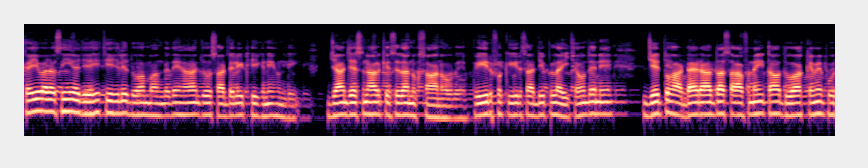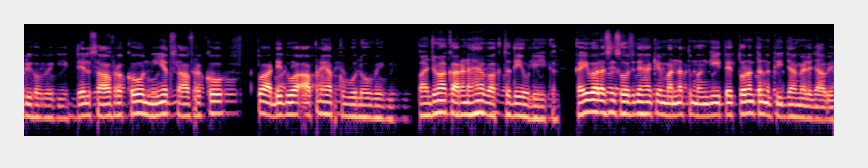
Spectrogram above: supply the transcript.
ਕਈ ਵਾਰ ਅਸੀਂ ਅਜਿਹੀ ਚੀਜ਼ ਲਈ ਦੁਆ ਮੰਗਦੇ ਹਾਂ ਜੋ ਸਾਡੇ ਲਈ ਠੀਕ ਨਹੀਂ ਹੁੰਦੀ, ਜਾਂ ਜਿਸ ਨਾਲ ਕਿਸੇ ਦਾ ਨੁਕਸਾਨ ਹੋਵੇ। ਪੀਰ ਫਕੀਰ ਸਾਡੀ ਭਲਾਈ ਚਾਹੁੰਦੇ ਨੇ, ਜੇ ਤੁਹਾਡਾ ਇਰਾਦਾ ਸਾਫ਼ ਨਹੀਂ ਤਾਂ ਉਹ ਦੁਆ ਕਿਵੇਂ ਪੂਰੀ ਹੋਵੇਗੀ? ਦਿਲ ਸਾਫ਼ ਰੱਖੋ, ਨੀਅਤ ਸਾਫ਼ ਰੱਖੋ, ਤੁਹਾਡੀ ਦੁਆ ਆਪਣੇ ਆਪ ਕਬੂਲ ਹੋਵੇਗੀ। ਪੰਜਵਾਂ ਕਾਰਨ ਹੈ ਵਕਤ ਦੀ ਉਡੀਕ। ਕਈ ਵਾਰ ਅਸੀਂ ਸੋਚਦੇ ਹਾਂ ਕਿ ਮੰਨਤ ਮੰਗੀ ਤੇ ਤੁਰੰਤ ਨਤੀਜਾ ਮਿਲ ਜਾਵੇ।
